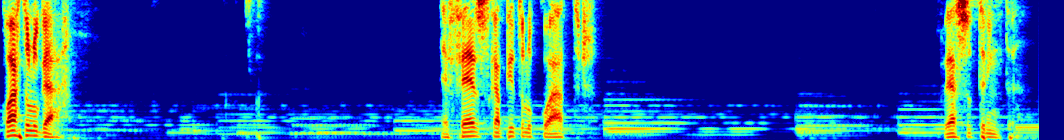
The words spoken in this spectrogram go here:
Quarto lugar. Efésios capítulo 4. verso 30.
